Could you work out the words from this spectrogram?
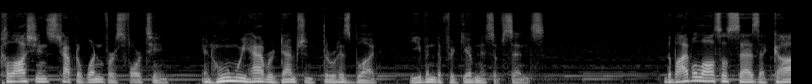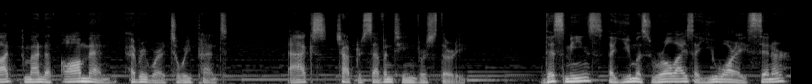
Colossians chapter 1 verse 14, "In whom we have redemption through his blood, even the forgiveness of sins." The Bible also says that God commandeth all men everywhere to repent. Acts chapter 17 verse 30. This means that you must realize that you are a sinner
